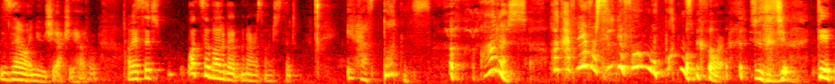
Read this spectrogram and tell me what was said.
This is how I knew she actually had one. And I said, What's so mad about Manara's phone? She said, It has buttons on it. Like, I've never seen a phone with buttons before. she said, the,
